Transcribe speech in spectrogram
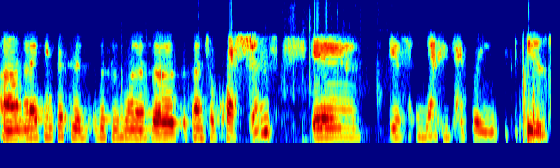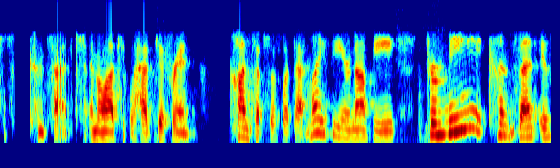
Um, and I think this is this is one of those essential questions: is is what exactly is consent? And a lot of people have different concepts of what that might be or not be. For me, consent is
